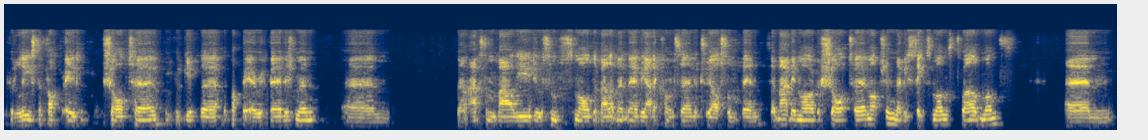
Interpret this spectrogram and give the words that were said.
you could lease the property short term. You could give the, the property a refurbishment. You know, add some value, do some small development, maybe add a conservatory or something. So it might be more of a short-term option, maybe six months, 12 months. Um,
